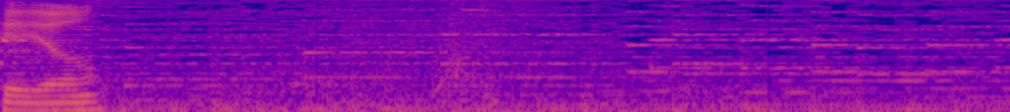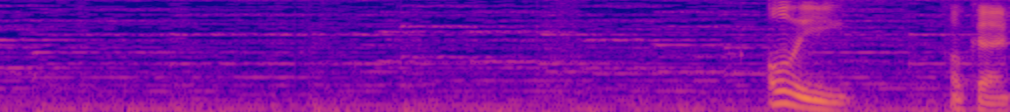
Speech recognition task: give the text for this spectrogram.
KO. Holy, okay.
